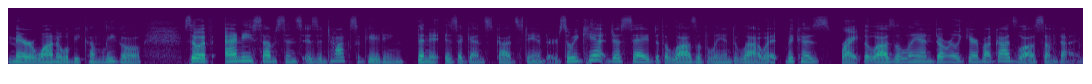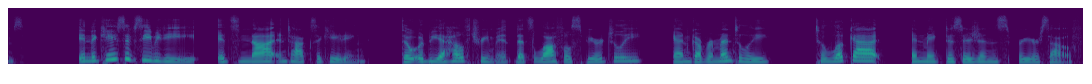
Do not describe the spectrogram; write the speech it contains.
marijuana will become legal. So if any substance is intoxicating, then it is against God's standards. So we can't just say, do the laws of the land allow it? Because right. the laws of the land don't really care about God's laws sometimes. In the case of CBD, it's not intoxicating. So it would be a health treatment that's lawful spiritually and governmentally to look at and make decisions for yourself.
